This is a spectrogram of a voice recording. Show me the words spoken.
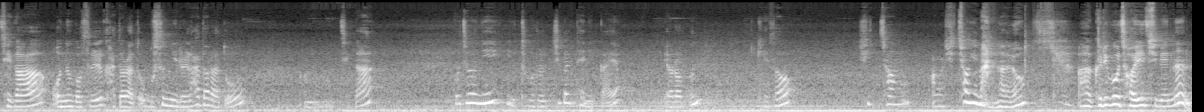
제가 어느 것을 가더라도 무슨 일을 하더라도 어, 제가 꾸준히 유튜브를 찍을 테니까요. 여러분 계속 시청 아, 시청이 많나요? 아 그리고 저희 집에는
